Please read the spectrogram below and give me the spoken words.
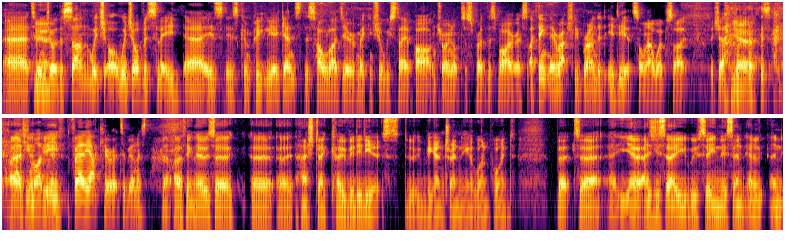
uh, to Yeah. enjoy the sun, which which obviously uh, is is completely against this whole idea of making sure we stay apart and try not to spread this virus. I think they were actually branded idiots on our website, which uh, Yeah, actually might be yeah. fairly accurate, to be honest. I think there was a, a, a hashtag COVID idiots began trending at one point. But uh, yeah, as you say, we've seen this and, and, and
